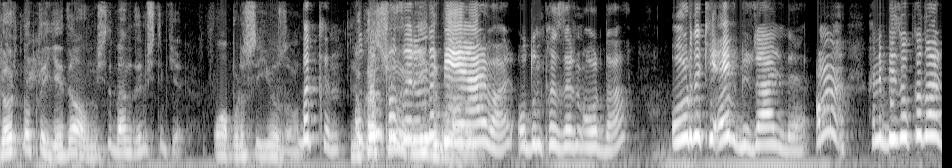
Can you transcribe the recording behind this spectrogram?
4.7 almıştı. Ben demiştim ki Oha burası iyi o zaman. Bakın Lokasyonu odun pazarında bir yer var. Odun pazarın orada. Oradaki ev güzeldi. Ama hani biz o kadar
